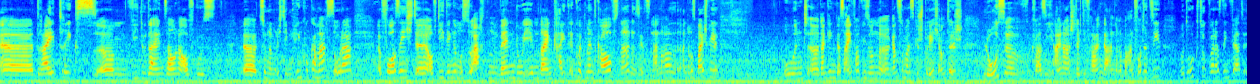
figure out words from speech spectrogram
äh, drei Tricks, ähm, wie du deinen Saunaaufguss äh, zu einem richtigen Hingucker machst oder Vorsicht, äh, auf die Dinge musst du achten, wenn du eben dein Kite-Equipment kaufst. Ne? Das ist jetzt ein anderer, anderes Beispiel. Und äh, dann ging das einfach wie so ein äh, ganz normales Gespräch am Tisch los. Äh, quasi einer stellt die Fragen, der andere beantwortet sie. Und ruckzuck war das Ding fertig.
